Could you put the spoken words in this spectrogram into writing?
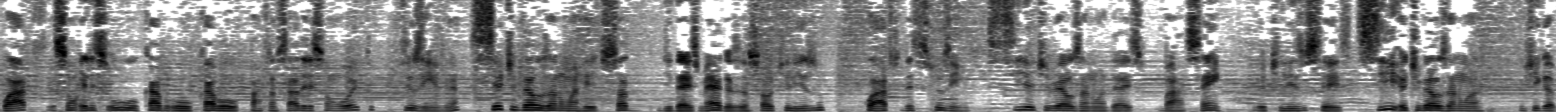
quatro, são, eles, o cabo, o cabo par trançado, eles são oito fiozinhos, né? Se eu estiver usando uma rede só de 10 megas, eu só utilizo quatro desses fiozinhos. Se eu estiver usando uma 10 barra 100, eu utilizo 6. Se eu estiver usando uma giga,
